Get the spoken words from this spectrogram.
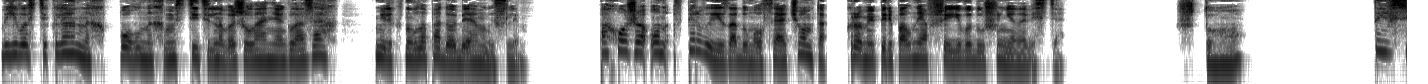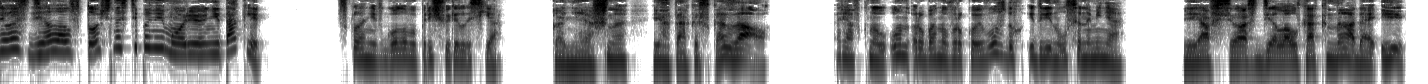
В его стеклянных, полных мстительного желания глазах мелькнуло подобие мысли. Похоже, он впервые задумался о чем-то, кроме переполнявшей его душу ненависти. «Что?» «Ты все сделал в точности по меморию, не так ли?» Склонив голову, прищурилась я. «Конечно, я так и сказал!» Рявкнул он, рубанув рукой воздух и двинулся на меня. «Я все сделал как надо и...»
